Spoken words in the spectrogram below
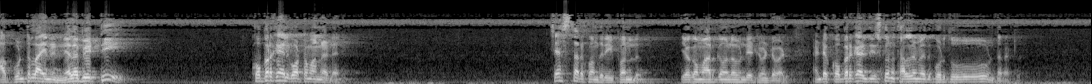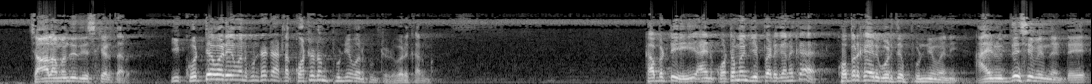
ఆ గుంటలో ఆయన నిలబెట్టి కొబ్బరికాయలు కొట్టమన్నాడని. చేస్తారు కొందరు ఈ పనులు. యోగ మార్గంలో ఉండేటువంటి వాళ్ళు. అంటే కొబ్బరికాయలు తీసుకుని తల్ల మీద కొడుతూ ఉంటారు అట్లా. చాలా మంది తీసుకెళ్తారు. ఈ కొట్టేవాడు ఏమనుకుంటాడు? అట్లా కొట్టడం పుణ్యం అనుకుంటాడు వాడి కర్మ. కాబట్టి ఆయన కొట్టమని చెప్పాడు గనక కొబ్బరికాయలు కొడితే పుణ్యం అని ఆయన ఉద్దేశం ఏంటంటే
